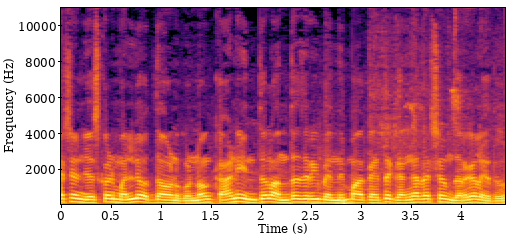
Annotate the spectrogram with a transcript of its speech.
దర్శనం చేసుకొని మళ్ళీ వద్దాం అనుకున్నాం. కానీ ఇంతలో అంతా జరిగిపోయింది. మాకైతే గంగా దర్శనం జరగలేదు.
